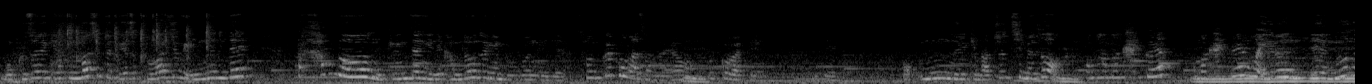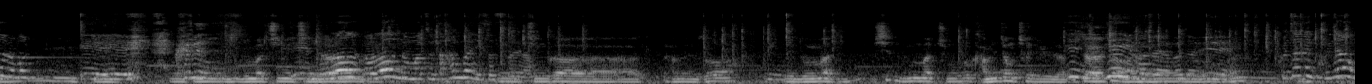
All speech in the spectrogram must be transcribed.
뭐 그전에 계속 눈 맞춤도 계속 좋아지고 있는데 딱 한 번 굉장히 이제 감동적인 부분은 이제 손 끌고 가잖아요. 음. 끌고 갈 때 이제 어, 눈을 이렇게 마주치면서 음. 엄마 엄마 갈 거야? 엄마 갈 거야? 막 이런 예, 눈으로 막 음, 예, 예, 그런 눈 맞춤이 예, 놀라운, 놀라운 눈 맞춤 딱한번 있었어요. 증가하면서 예. 눈, 맞, 시- 눈 맞춤으로 감정 처리를 예, 하죠. 예, 예, 맞아요, 맞아요, 예. 그전엔 그냥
